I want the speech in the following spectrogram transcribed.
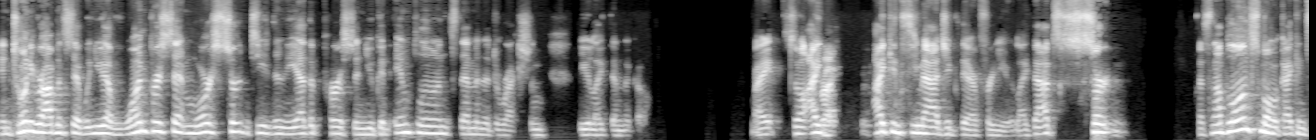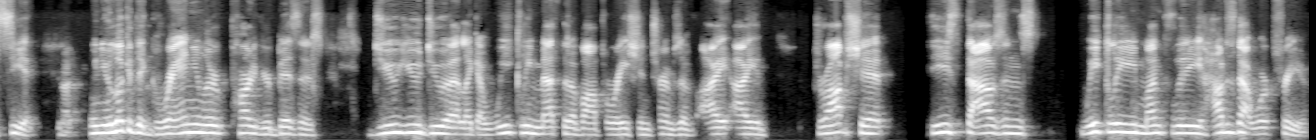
And Tony Robbins said, when you have 1% more certainty than the other person, you can influence them in the direction you like them to go. Right? So I right. I can see magic there for you. Like that's certain. That's not blowing smoke. I can see it. Right. When you look at the granular part of your business, do you do a like a weekly method of operation in terms of I, I drop ship these thousands weekly, monthly? How does that work for you?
